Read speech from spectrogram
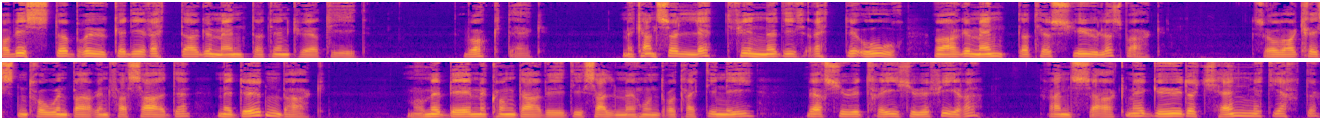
og visste å bruke de rette argumenter til enhver tid. Vokt deg. Vi kan så lett finne de rette ord og argumenter til å skjule oss bak. Så var kristentroen bare en fasade med døden bak. Må vi be med kong David i Salme 139, vers 23-24. Ransak meg, Gud, og kjenn mitt hjerte.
